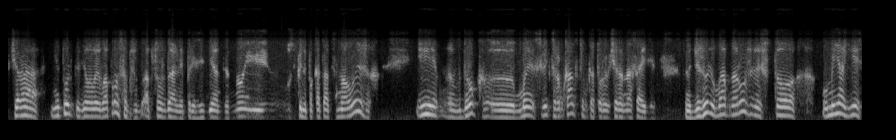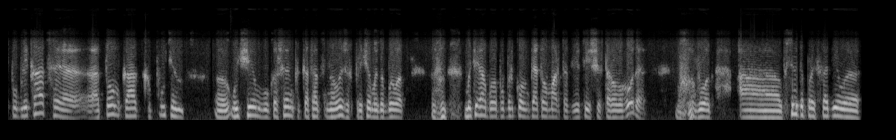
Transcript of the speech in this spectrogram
Вчера не только деловые вопросы обсуждали президенты, но и успели покататься на лыжах. И вдруг э, мы с Виктором Канским, который вчера на сайте дежурил, мы обнаружили, что у меня есть публикация о том, как Путин э, учил Лукашенко кататься на лыжах, причем это было материал был опубликован 5 марта 2002 года, вот, а все это происходило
